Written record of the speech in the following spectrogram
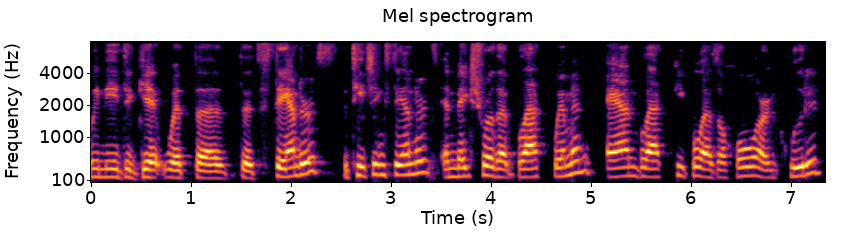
We need to get with the the standards, the teaching standards, and make sure that Black women and Black people as a whole are included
